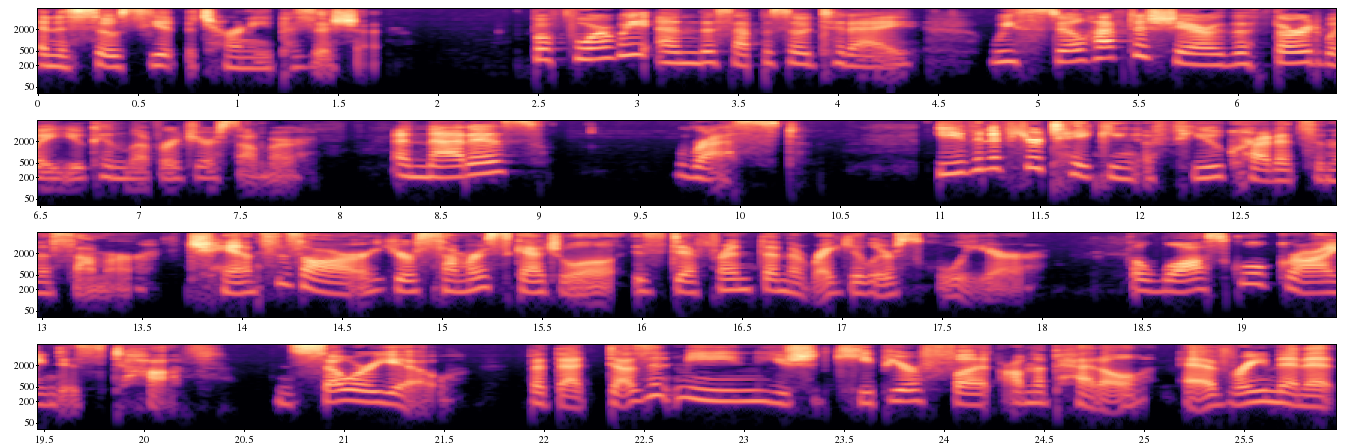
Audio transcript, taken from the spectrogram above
an associate attorney position. Before we end this episode today, we still have to share the third way you can leverage your summer, and that is rest. Even if you're taking a few credits in the summer, chances are your summer schedule is different than the regular school year. The law school grind is tough, and so are you. But that doesn't mean you should keep your foot on the pedal every minute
